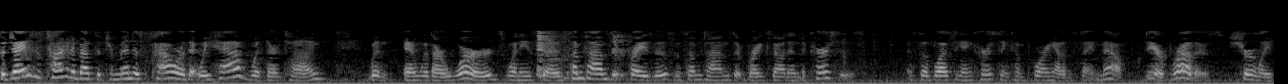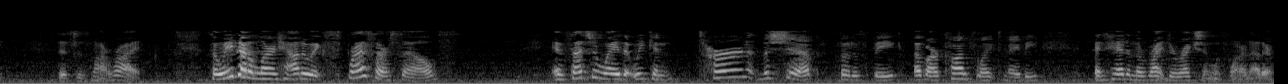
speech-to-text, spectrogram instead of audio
So James is talking about the tremendous power that we have with our tongue when, and with our words when he says sometimes it praises and sometimes it breaks out into curses. And so blessing and cursing come pouring out of the same mouth. Dear brothers, surely this is not right. So we've got to learn how to express ourselves in such a way that we can turn the ship, so to speak, of our conflict maybe, and head in the right direction with one another.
